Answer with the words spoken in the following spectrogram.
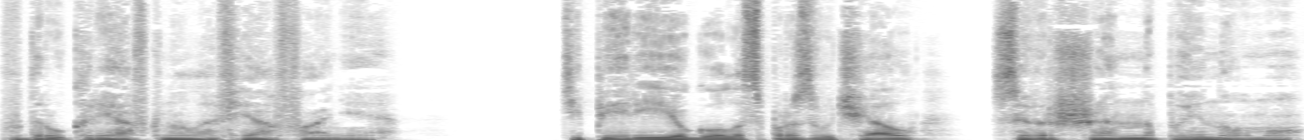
Вдруг рявкнула Феофания. Теперь ее голос прозвучал совершенно по-иному.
